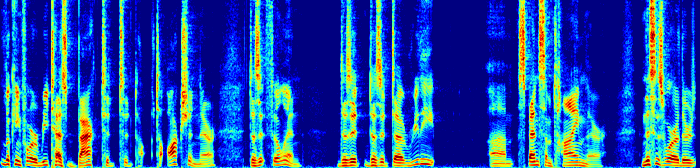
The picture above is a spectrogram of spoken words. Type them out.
looking for a retest back to to to auction there. Does it fill in? Does it does it uh, really um, spend some time there? And this is where there's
